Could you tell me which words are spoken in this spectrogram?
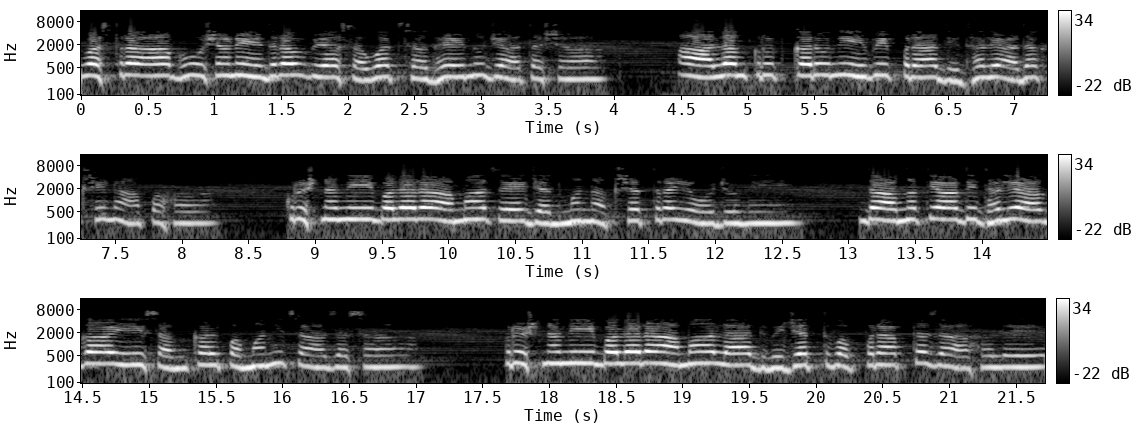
वस्त्र आभूषणे द्रव्य सवत्सधेनु जातशा अलंकृत करुनी विप्रा दिधल्या दक्षिणापह. कृष्णनी बलरामाचे जन्म नक्षत्र योजुनी. दान त्या दिधल्या गायी संकल्प मनीचा जसा. कृष्णनी बलरामाला द्विजत्व प्राप्त जाहले.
